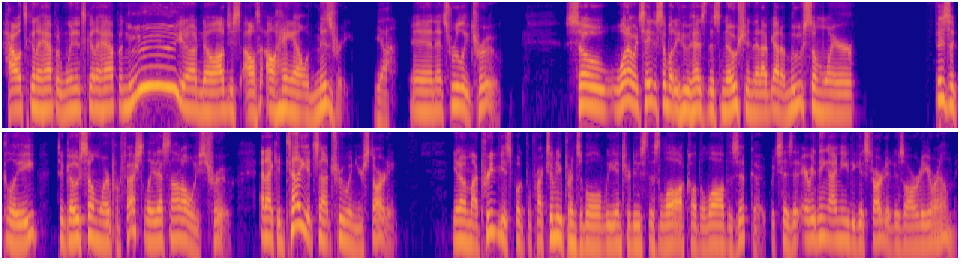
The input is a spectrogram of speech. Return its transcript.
how it's going to happen, when it's going to happen. Ooh, you know, no, I'll just I'll I'll hang out with misery. Yeah, and that's really true. So, what I would say to somebody who has this notion that I've got to move somewhere physically to go somewhere professionally, that's not always true. And I can tell you it's not true when you're starting. You know, in my previous book, The Proximity Principle, we introduced this law called the law of the zip code, which says that everything I need to get started is already around me.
